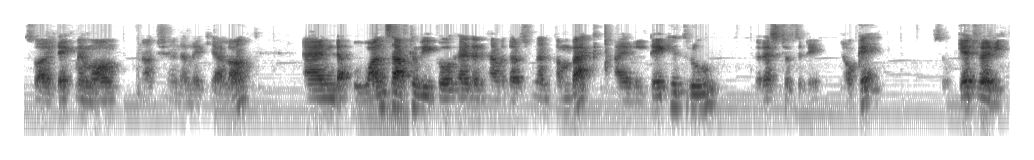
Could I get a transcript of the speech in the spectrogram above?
So I'll take my mom, Naksha and Alekhya along. And once after we go ahead and have a darshan and come back, I will take you through the rest of the day. Okay? So get ready.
